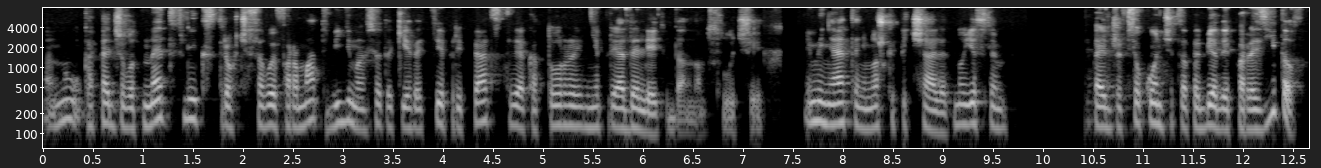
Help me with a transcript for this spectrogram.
ну, опять же, вот Netflix, трехчасовой формат, видимо, все-таки это те препятствия, которые не преодолеть в данном случае. И меня это немножко печалит. Но если, опять же, все кончится победой паразитов,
